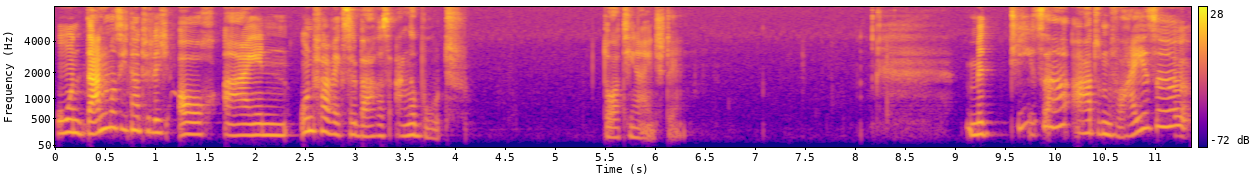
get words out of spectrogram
Und dann muss ich natürlich auch ein unverwechselbares Angebot dort hineinstellen. Mit dieser Art und Weise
